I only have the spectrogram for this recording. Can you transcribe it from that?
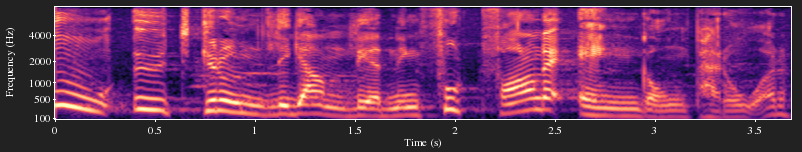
outgrundlig anledning fortfarande en gång per år.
